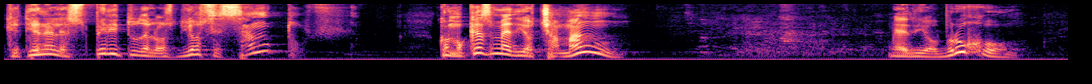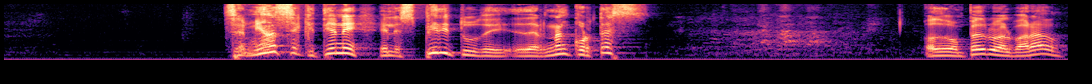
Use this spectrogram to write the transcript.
que tiene el espíritu de los dioses santos. Como que es medio chamán, medio brujo. Se me hace que tiene el espíritu de, de Hernán Cortés o de don Pedro Alvarado.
